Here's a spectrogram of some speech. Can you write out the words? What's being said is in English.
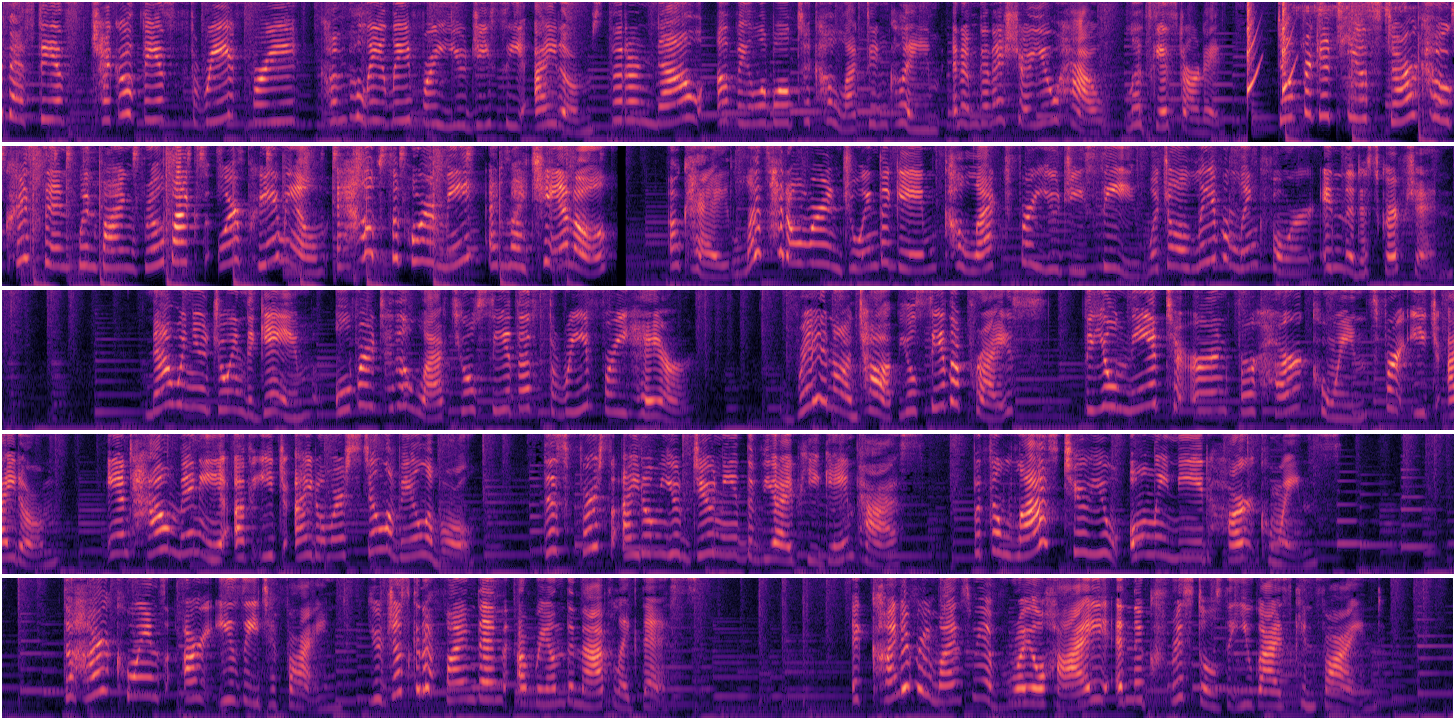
Hey besties, check out these three free, completely free UGC items that are now available to collect and claim, and I'm gonna show you how. Let's get started. Don't forget to use star code Krystin when buying Robux or Premium. It helps support me and my channel. Okay, let's head over and join the game Collect for UGC, which I'll leave a link for in the description. Now when you join the game, over to the left you'll see the three free hair. Written on top, you'll see the price that you'll need to earn for heart coins for each item, and how many of each item are still available. This first item you do need the VIP Game Pass, but the last two you only need heart coins. The heart coins are easy to find. You're just gonna find them around the map like this. It kind of reminds me of Royale High and the crystals that you guys can find.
